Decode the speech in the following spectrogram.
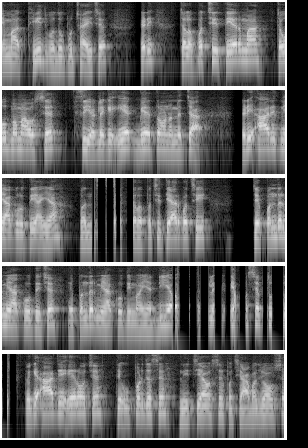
એમાંથી જ બધું પૂછાય છે. રેડી ચલો, પછી તેરમાં ચૌદમાં આવશે સી, એટલે કે એક, બે, ત્રણ અને ચાર. રેડી આ રીતની આકૃતિ અહીંયા બનશે. ચલો, પછી ત્યાર પછી જે પંદરમી આકૃતિ છે, એ પંદરમી આકૃતિમાં અહીંયા ડી આવશે? તો કે આ જે એરો છે, તે ઉપર જશે, નીચે આવશે, પછી આ બાજુ આવશે.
